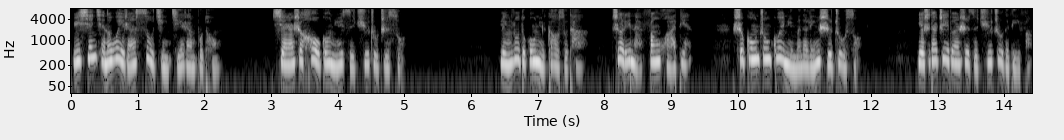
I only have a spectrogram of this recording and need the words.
与先前的蔚然素景截然不同。显然是后宫女子居住之所。领路的宫女告诉他，这里乃芳华殿，是宫中贵女们的临时住所，也是他这段日子居住的地方。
